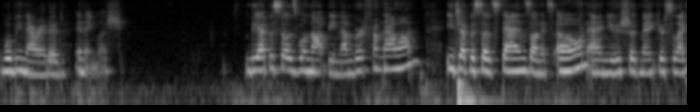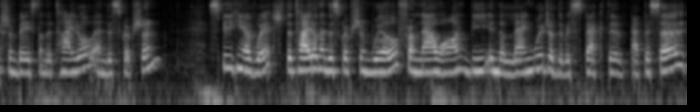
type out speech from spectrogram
will be narrated in English. The episodes will not be numbered from now on. Each episode stands on its own, and you should make your selection based on the title and description. Speaking of which, the title and description will, from now on, be in the language of the respective episode.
